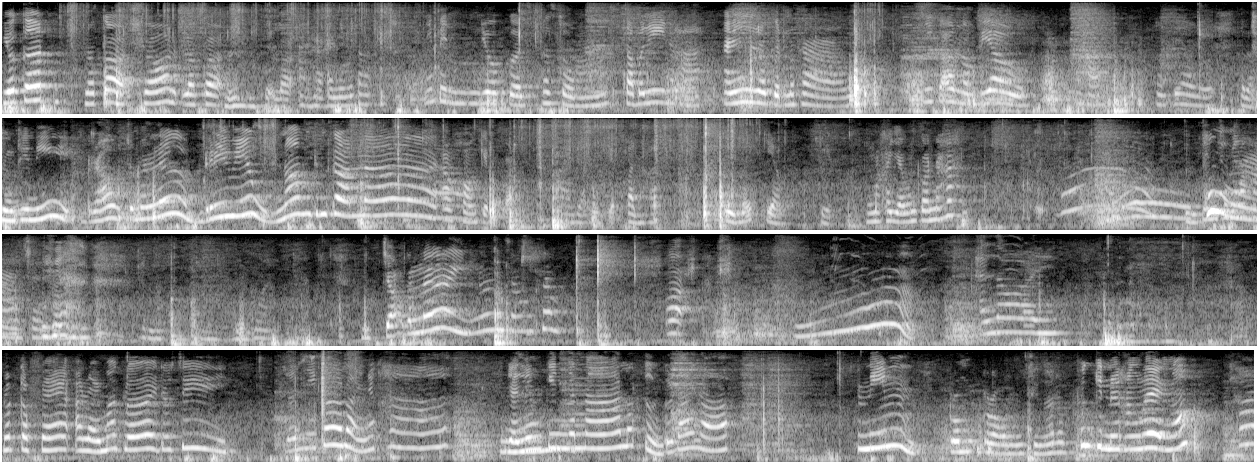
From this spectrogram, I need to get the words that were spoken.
โยเกิร์ต แล้วก็ช้อน แล้วก็เสร็จแล้วอะอันนี้ไม่ต้อง นี่เป็นโยเกิร์ตผสมสตรอเบอรี่นะคะ อันนี้โยเกิร์ตมะพร้าว นี่ก็นมเปรี้ยวนะคะนมเปรี้ยวเลยถึงทีนี้เราจะมาเริ่มรีวิวนมกันก่อนเลย เอาของเก็บก่อนอะเดี๋ยวเก็บก่อนนะคะอื่นไม่เกี่ยว เก็บ มาเขยับกันก่อนนะคะตื่นเต้พุ่นงใช่ไหมมาคะใช่ เจาะกันเลยหนึ่งสองสามอะอืมอร่อยรสกาแฟอร่อยมากเลยดูสิแล้วนี้ก็อร่อยนะคะ อย่าลืมกินกันนะแล้วตื่นก็ได้นะนิ่มกลมกลมถึงเราเพิ่งกินในครั้งแรกเนาะใช่อะ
